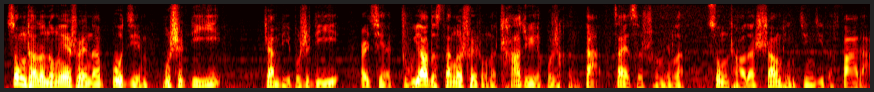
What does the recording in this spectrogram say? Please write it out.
宋朝的农业税呢，不仅不是第一，占比不是第一，而且主要的三个税种的差距也不是很大，再次说明了宋朝的商品经济的发达。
